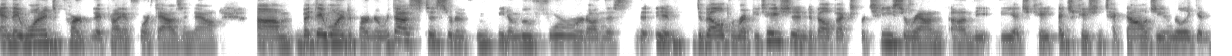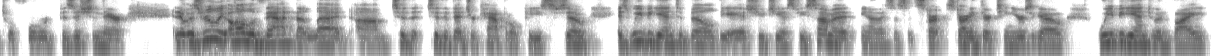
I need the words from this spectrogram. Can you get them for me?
and they wanted to partner. They probably have 4,000 now, um, but they wanted to partner with us to sort of you know move forward on this, the, develop a reputation and develop expertise around um, the the educa- education technology and really get into a forward forward position there. And it was really all of that that led um, to the to the venture capital piece. So as we began to build the ASU GSV Summit, you know, as I said, start, starting 13 years ago, we began to invite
